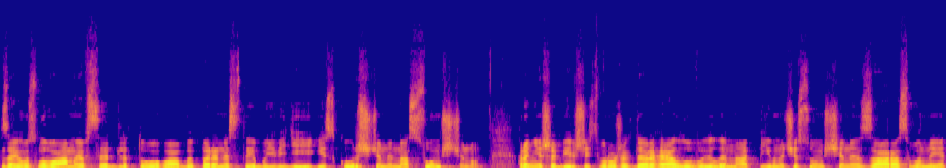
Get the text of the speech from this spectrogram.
За його словами, все для того, аби перенести бойові дії із Курщини на Сумщину. Раніше більшість ворожих ДРГ ловили на півночі Сумщини. Зараз вони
